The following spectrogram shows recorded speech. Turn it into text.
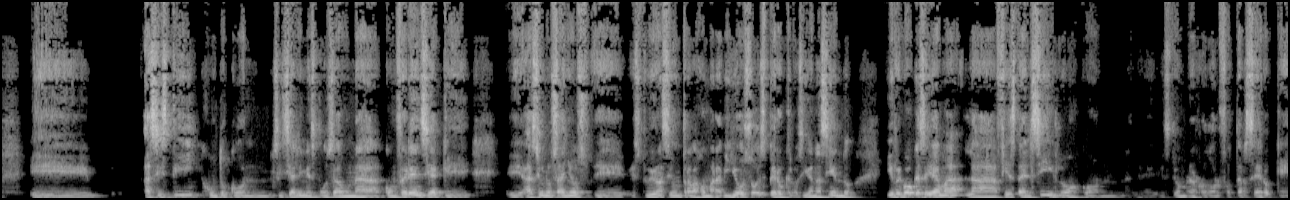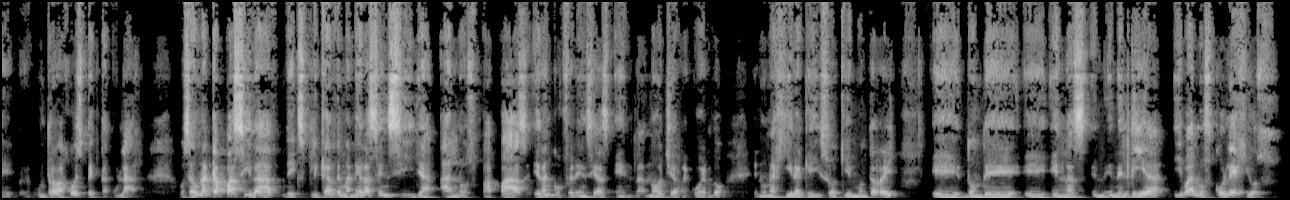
asistí junto con Cicial y mi esposa a una conferencia que eh, hace unos años eh, estuvieron haciendo un trabajo maravilloso, espero que lo sigan haciendo, y recuerdo que se llama La Fiesta del Siglo con eh, este hombre Rodolfo III, que un trabajo espectacular. O sea, una capacidad de explicar de manera sencilla a los papás, eran conferencias en la noche, recuerdo, en una gira que hizo aquí en Monterrey, eh, donde eh, en, las, en, el día iba a los colegios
